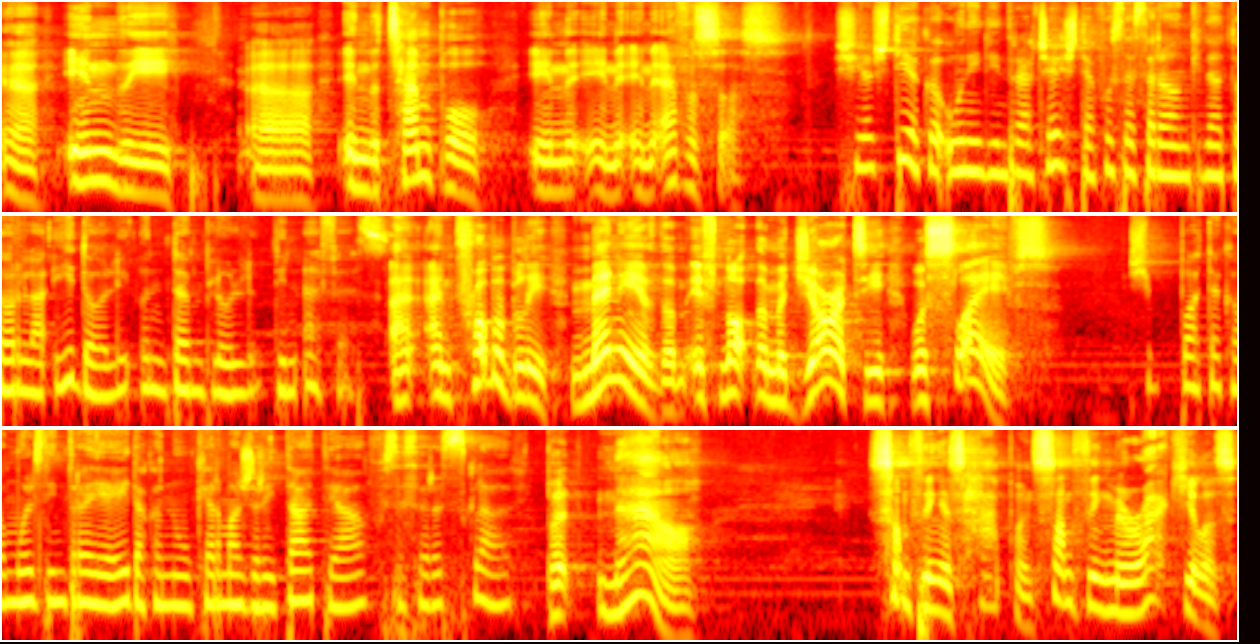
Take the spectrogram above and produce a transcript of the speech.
uh, in, the, uh, in the temple in, in, in Ephesus. Și el știe că unii dintre aceștia fuseseră închinători la idoli în templul din Efes. And, and probably many of them, if not the majority, were slaves. Și poate că mulți dintre ei, dacă nu chiar majoritatea, fuseseră sclavi. But now, something has happened, something miraculous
